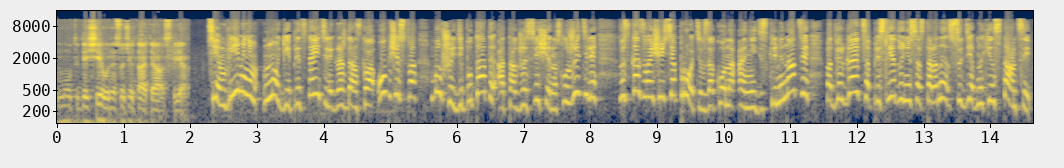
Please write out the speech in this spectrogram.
multe deșeuri în societatea asta. Тем временем многие представители гражданского общества, бывшие депутаты, а также священнослужители, высказывающиеся против закона о недискриминации, подвергаются преследованию со стороны судебных инстанций.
